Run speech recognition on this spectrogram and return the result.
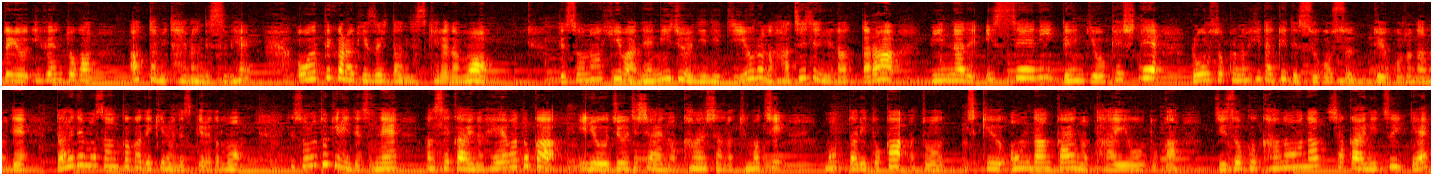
ていうイベントがあったみたいなんですね。終わってから気づいたんですけれどもでその日はね22日夜の8時になったらみんなで一斉に電気を消してろうそくの火だけで過ごすっていうことなので誰でも参加ができるんですけれどもでその時にですね、まあ、世界の平和とか医療従事者への感謝の気持ち持ったりとかあと地球温暖化への対応とか持続可能な社会について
